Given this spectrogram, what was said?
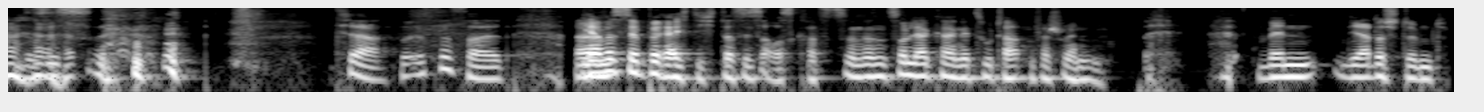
Das ist. Tja, so ist das halt. Ja, ähm, aber es ist ja berechtigt, dass es auskratzt, sondern soll ja keine Zutaten verschwenden. Wenn, ja, das stimmt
